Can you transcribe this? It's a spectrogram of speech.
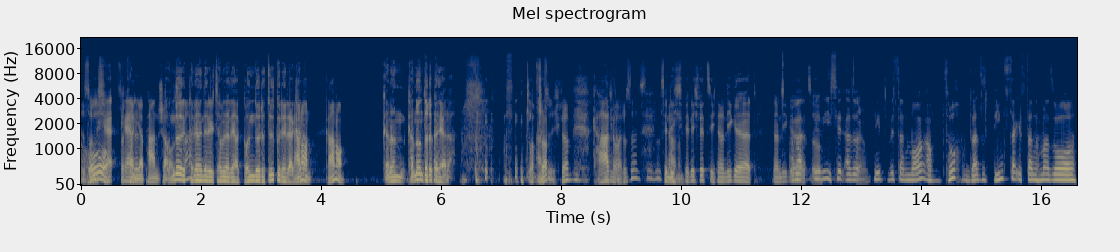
Das ist Oh, doch, nicht, ist doch keine Canon. japanische Kanon, Aussprache. Kanon, Kanon, Kanon. Kanon, Ich glaube Also schon. ich glaube, Kanon. ich glaub, das ist, das ist Finde ich, find ich witzig, noch nie gehört. Noch nie Aber gehört. So. wie ist jetzt, also Nils, du bist dann morgen auf dem Zug und was ist Dienstag ist dann nochmal so,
